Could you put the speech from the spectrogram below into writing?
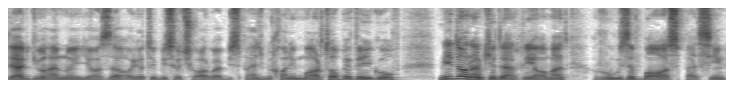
در یوحنا 11 آیات 24 و 25 می‌خوانیم مارتا به وی گفت می‌دانم که در قیامت روز بازپسین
